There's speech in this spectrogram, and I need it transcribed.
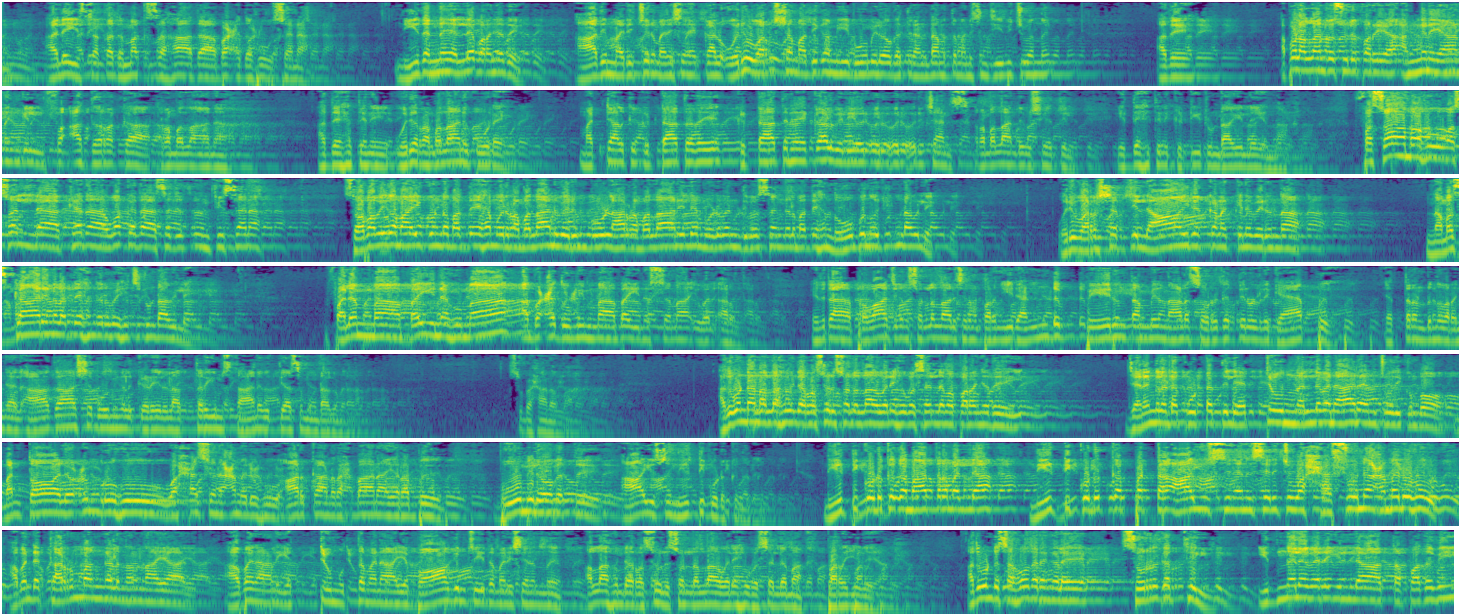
അലൈ ഖദ് മക്സഹാദ ബഅദഹു സന. നീ തന്നെയല്ലേ പറഞ്ഞത്? ആദ്യം മരിച്ചൊരു മനുഷ്യനേക്കാൾ ഒരു വർഷം അധികം ഈ ഭൂമി ലോകത്ത് രണ്ടാമത്തെ മനുഷ്യൻ ജീവിച്ചുവെന്ന്? അതെ. അപ്പോൾ അള്ളാൻ റസൂൽ പറയാ അങ്ങനെയാണെങ്കിൽ അദ്ദേഹത്തിന് ഒരു റമദാന് കൂടെ മറ്റാൾക്ക് കിട്ടാത്തതേ കിട്ടാത്തതിനേക്കാൾ വലിയ ഒരു- ഒരു ഒരു ചാൻസ് റമദാന്റെ വിഷയത്തിൽ ഇദ്ദേഹത്തിന് കിട്ടിയിട്ടുണ്ടായില്ല എന്നാണ്. ഫസോമഹു വസല്ല സ്വാഭാവികമായിക്കൊണ്ടും അദ്ദേഹം ഒരു റമദാൻ വരുമ്പോൾ ആ റമദാനിലെ മുഴുവൻ ദിവസങ്ങളും അദ്ദേഹം നോമ്പ് നോക്കിയിട്ടുണ്ടാവില്ലേ ഒരു വർഷത്തിൽ ആയിരക്കണക്കിന് വരുന്ന നമസ്കാരങ്ങൾ അദ്ദേഹം നിർവഹിച്ചിട്ടുണ്ടാവില്ലേ? എന്നിട്ട് ആ പ്രവാചകൻ സല്ലാസ്ലം പറഞ്ഞു ഈ രണ്ട് പേരും തമ്മിൽ നാളെ സ്വർഗത്തിലുള്ളൊരു ഗ്യാപ്പ് എത്ര ഉണ്ടെന്ന് പറഞ്ഞാൽ ആകാശഭൂമികൾക്കിടയിലുള്ള അത്രയും സ്ഥാനവ്യത്യാസം ഉണ്ടാകുമെന്നാണ്. സുബ്ഹാനല്ലാഹ്. അതുകൊണ്ടാണ് അള്ളാഹുവിന്റെ റസൂൽ സല്ലാഹു അലഹി വസല്ലമ പറഞ്ഞത് ജനങ്ങളുടെ കൂട്ടത്തിൽ ഏറ്റവും നല്ലവൻ ആരാന്ന് ചോദിക്കുമ്പോ ആർക്കാണ് റഹ്മാനായ റബ്ബ് ഭൂമി ലോകത്ത് ആയുസ് നീട്ടിക്കൊടുക്കുന്നത്? നീട്ടിക്കൊടുക്കുക മാത്രമല്ല നീട്ടിക്കൊടുക്കപ്പെട്ട ആയുസ്സിനനുസരിച്ച് ഹസുന അമലുഹു. അവന്റെ കർമ്മങ്ങൾ നന്നായാൽ അവനാണ് ഏറ്റവും ഉത്തമനായ ഭാഗ്യം ചെയ്ത മനുഷ്യനെന്ന് അള്ളാഹുന്റെ റസൂൽ സല്ലാ അലഹു വസല്ലമ പറയുകയാണ്. അതുകൊണ്ട് സഹോദരങ്ങളെ സ്വർഗത്തിൽ ഇന്നലെ വരെയില്ലാത്ത പദവി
